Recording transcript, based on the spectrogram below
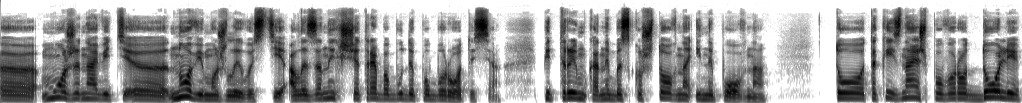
е, може навіть е, нові можливості, але за них ще треба буде поборотися. Підтримка не безкоштовна і неповна. То такий, знаєш, поворот долі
